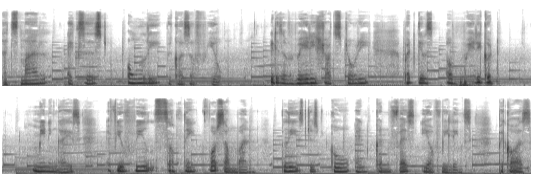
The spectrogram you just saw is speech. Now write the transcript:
that smile exists only because of you. It is a very short story but gives a very good meaning, guys. If you feel something for someone, please just go and confess your feelings because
